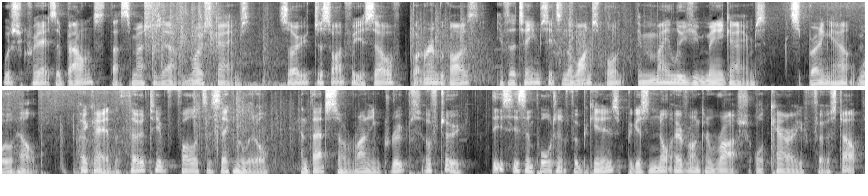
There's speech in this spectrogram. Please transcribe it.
which creates a balance that smashes out most games. So decide for yourself, but remember guys, if the team sits in the one spot, it may lose you many games. Spreading out will help. Okay, the third tip follows the second a little, and that's to run in groups of two. This is important for beginners because not everyone can rush or carry first up.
